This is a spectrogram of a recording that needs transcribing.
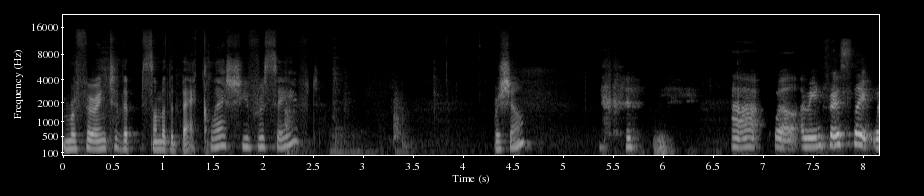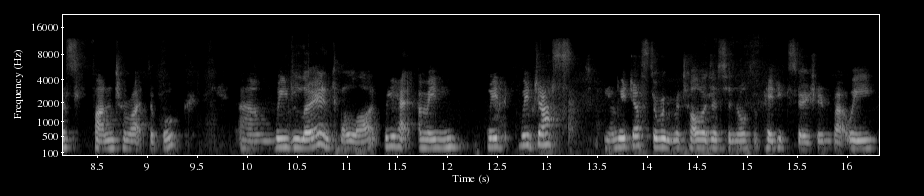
I'm referring to the, some of the backlash you've received. Rachelle? uh, well, I mean, firstly, it was fun to write the book um, we learned a lot. We had, I mean, we we're just you know, we're just a rheumatologist and orthopedic surgeon, but we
